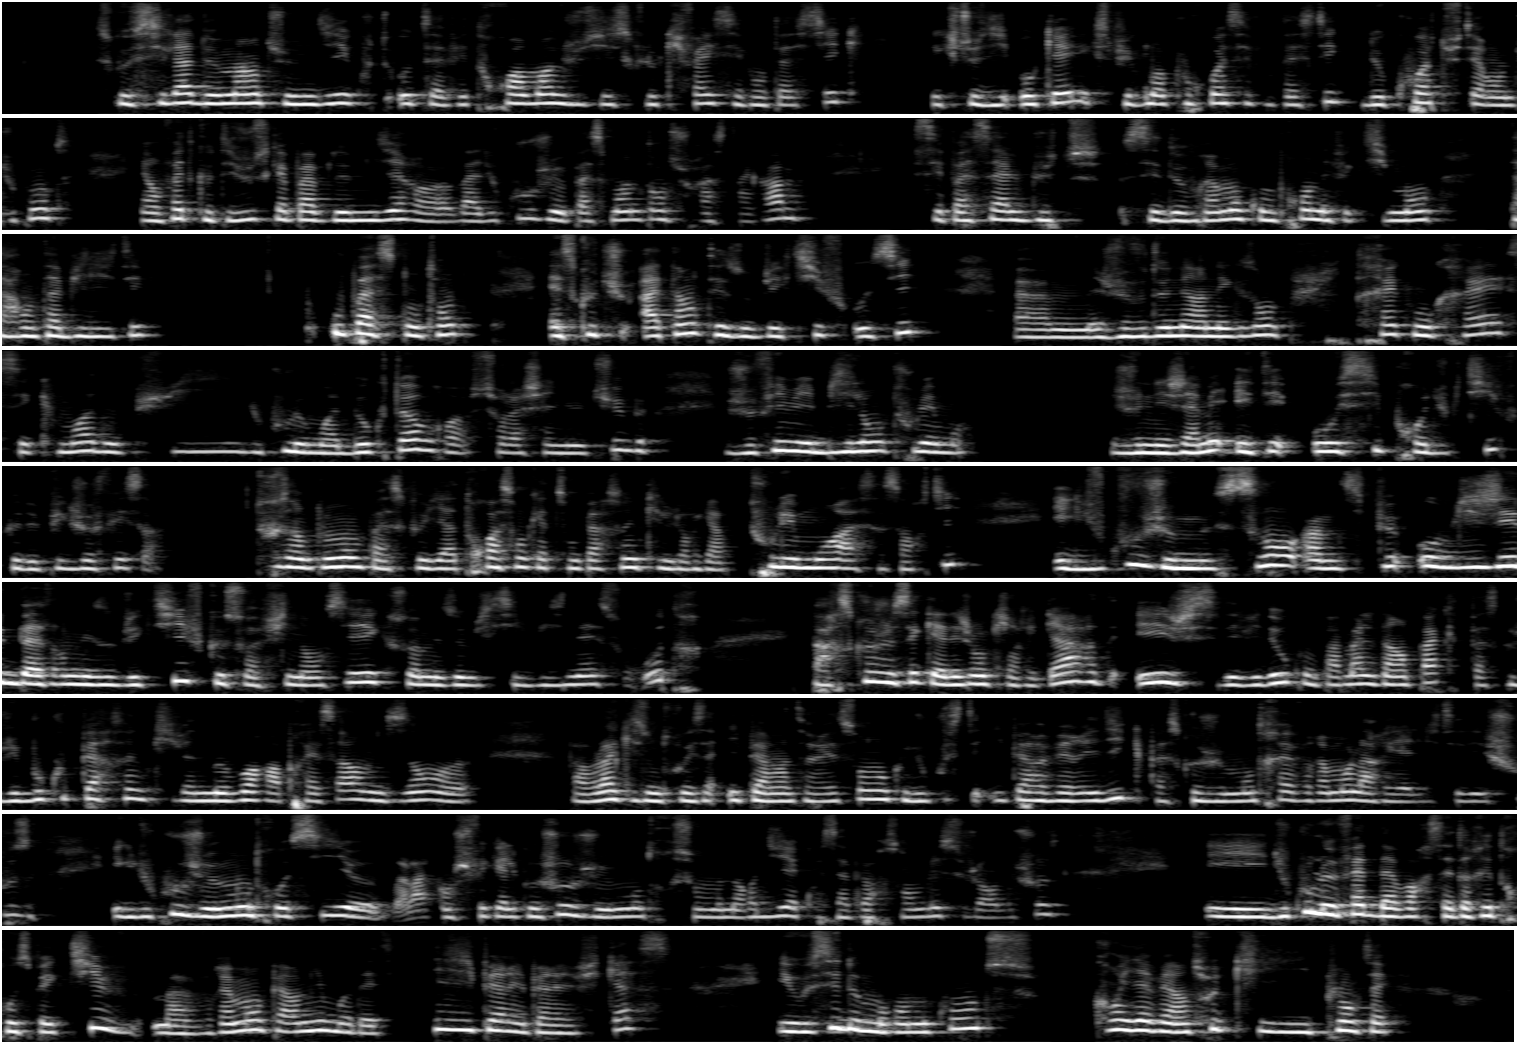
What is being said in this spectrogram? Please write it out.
Parce que si là demain tu me dis écoute Aude, ça fait trois mois que j'utilise Clockify, c'est fantastique, et que je te dis ok, explique-moi pourquoi c'est fantastique, de quoi tu t'es rendu compte, et en fait que tu es juste capable de me dire euh, bah du coup je passe moins de temps sur Instagram, c'est pas ça le but, c'est de vraiment comprendre effectivement ta rentabilité, où passe ton temps? Est-ce que tu atteins tes objectifs aussi? Euh, Je vais vous donner un exemple très concret. C'est que moi, depuis le mois d'octobre, sur la chaîne YouTube, je fais mes bilans tous les mois. Je n'ai jamais été aussi productif que depuis que je fais ça. Tout simplement parce qu'il y a 300-400 personnes qui le regardent tous les mois à sa sortie. Et du coup, je me sens un petit peu obligée d'atteindre mes objectifs, que ce soit financiers, que ce soit mes objectifs business ou autres parce que je sais qu'il y a des gens qui regardent et c'est des vidéos qui ont pas mal d'impact parce que j'ai beaucoup de personnes qui viennent me voir après ça en me disant euh, voilà, qu'ils ont trouvé ça hyper intéressant, que du coup c'était hyper véridique parce que je montrais vraiment la réalité des choses et que du coup je montre aussi, euh, voilà, quand je fais quelque chose, je montre sur mon ordi à quoi ça peut ressembler, ce genre de choses. Et du coup, le fait d'avoir cette rétrospective m'a vraiment permis, moi, d'être hyper, hyper efficace et aussi de me rendre compte quand il y avait un truc qui plantait.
